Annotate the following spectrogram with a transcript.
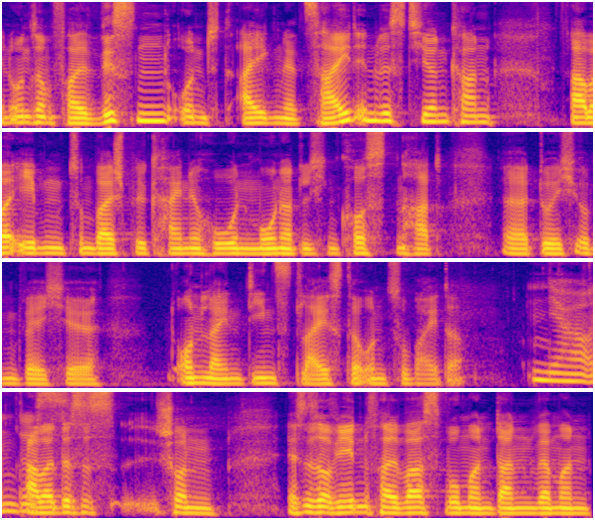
in unserem Fall Wissen und eigene Zeit investieren kann aber eben zum Beispiel keine hohen monatlichen Kosten hat äh, durch irgendwelche Online-Dienstleister und so weiter. Ja, und das aber das ist schon, es ist auf jeden Fall was, wo man dann, wenn man,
